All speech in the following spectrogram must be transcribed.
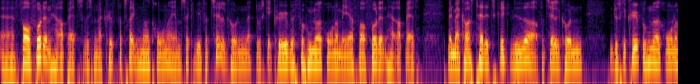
øh, for at få den her rabat. Så hvis man har købt for 300 kroner, jamen så kan vi fortælle kunden, at du skal købe for 100 kroner mere for at få den her rabat. Men man kan også tage det et skridt videre og fortælle kunden, at du skal købe for 100 kroner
